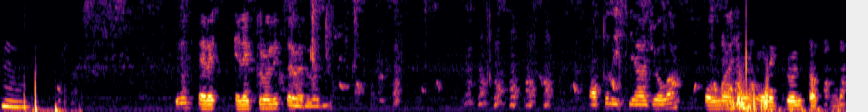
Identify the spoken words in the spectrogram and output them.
Hmm. Direkt ele- elektrolit de verilebilir. Asıl ihtiyacı olan onların elektrolit aslında.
